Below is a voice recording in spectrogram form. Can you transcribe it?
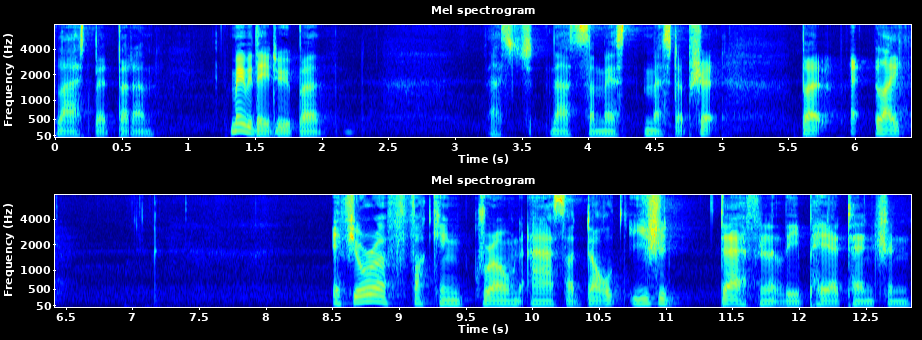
last bit, but um, maybe they do. But that's that's some messed messed up shit. But like if you're a fucking grown ass adult, you should definitely pay attention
